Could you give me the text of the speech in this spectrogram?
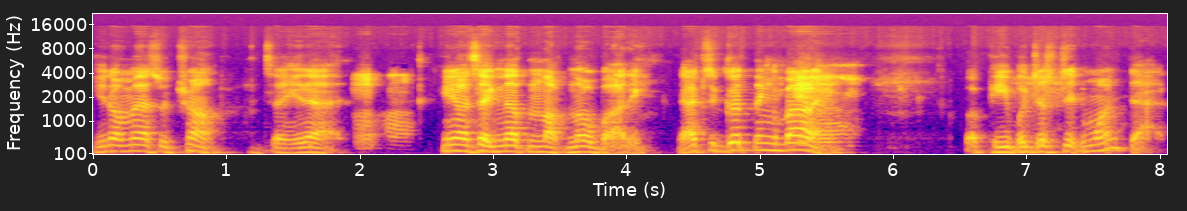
You don't mess with Trump. I'll tell you that. Uh-uh. He don't take nothing off nobody. That's a good thing about Yeah. him. But people just didn't want that.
